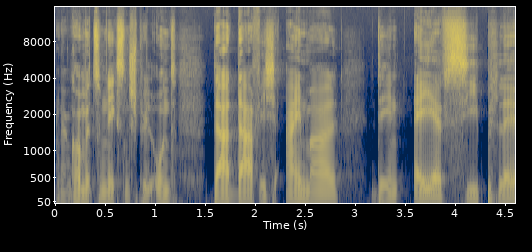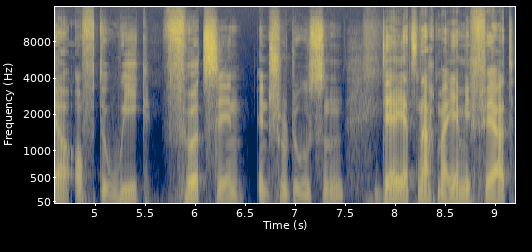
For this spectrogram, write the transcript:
Dann kommen wir zum nächsten Spiel und da darf ich einmal den AFC Player of the Week 14 introducen, der jetzt nach Miami fährt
